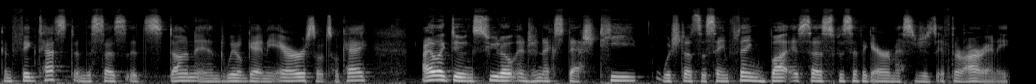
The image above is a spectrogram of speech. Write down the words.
config test, and this says it's done and we don't get any errors, so it's okay. I like doing sudo nginx-t, which does the same thing, but it says specific error messages if there are any.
